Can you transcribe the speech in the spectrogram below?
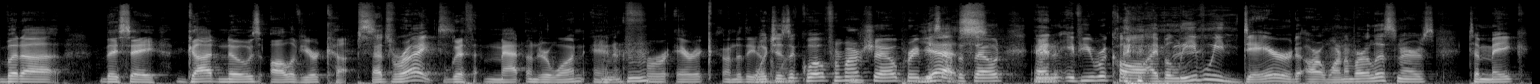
but uh, they say God knows all of your cups. That's right. with Matt under one and for Eric under the other. Mm-hmm. Which is a quote from our show, previous Yes. episode. And, And- if you recall, I believe we dared our one of our listeners to make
